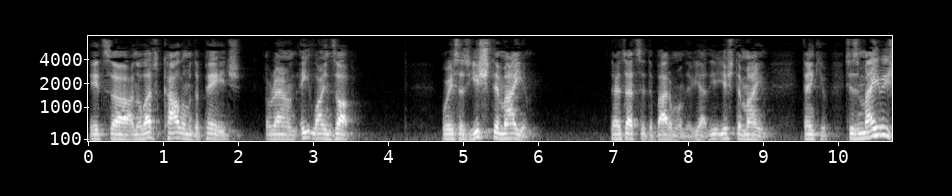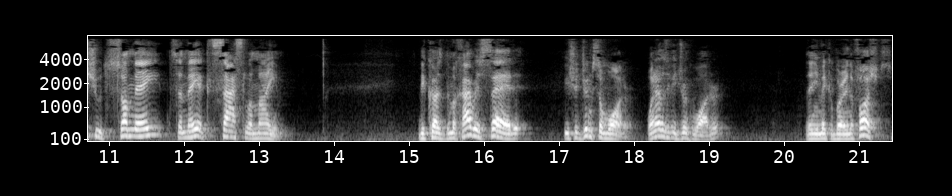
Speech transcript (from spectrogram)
It's uh, on the left column of the page, around eight lines up, where he says Yishtemayim. That's that's it, the bottom one there. Yeah, Yishtemayim. Thank you. It says, Mayri shoot samei, samei ksas lamayim. Because the Mechaber said, you should drink some water. What happens if you drink water? Then you make a borei nefashos.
